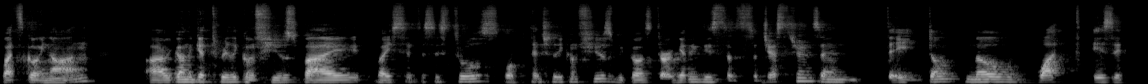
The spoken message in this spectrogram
what's going on are going to get really confused by by synthesis tools or potentially confused because they're getting these suggestions and they don't know what is it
